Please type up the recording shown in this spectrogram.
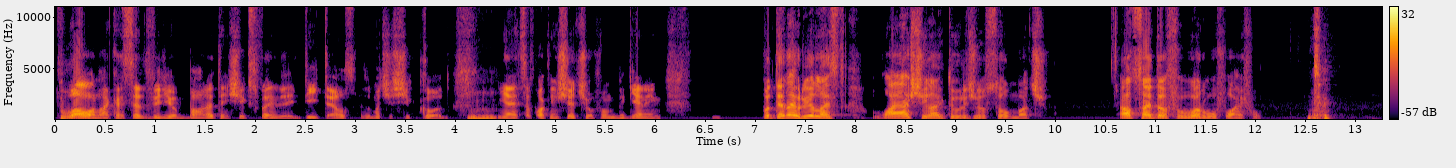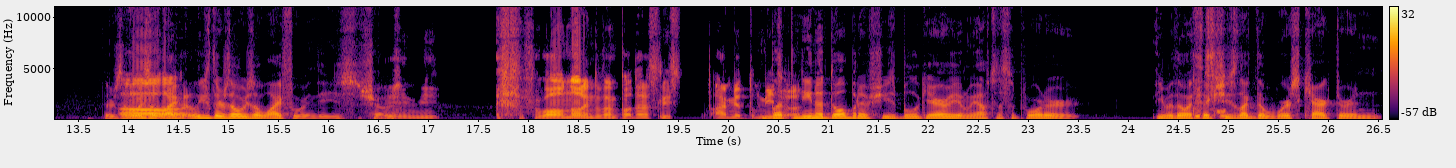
two hour, like I said, video about it, and she explained it in details as much as she could. Mhm. Yeah, it's a fucking shit show from the beginning. But then I realized why I actually like the original so much, outside of Werewolf Waifu. There's always a wife. Uh, At least there's always a waifu in these shows. Mm, well, not in the Vampire at least I'm yet to meet But her. Nina Dobrev, she's Bulgarian. We have to support her, even though I Good think for- she's like the worst character in.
